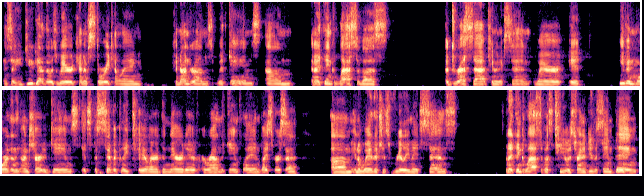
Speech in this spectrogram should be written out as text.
And so you do get those weird kind of storytelling conundrums with games. Um, and I think Last of Us addressed that to an extent where it, even more than the Uncharted games, it specifically tailored the narrative around the gameplay and vice versa um, in a way that just really made sense. And I think Last of Us 2 is trying to do the same thing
